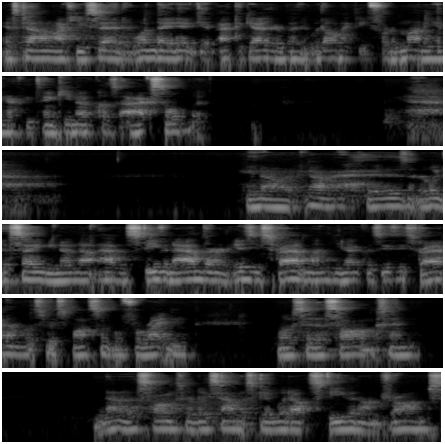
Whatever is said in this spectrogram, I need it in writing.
it's kind of like you said, one day they'd get back together, but it would only be for the money and everything, you know, because Axl, but you know, it isn't really the same, you know, not having Steven Adler and Izzy Stradlin, you know, because Izzy Stradlin was responsible for writing most of the songs, and none of the songs really sound as good without Steven on drums.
